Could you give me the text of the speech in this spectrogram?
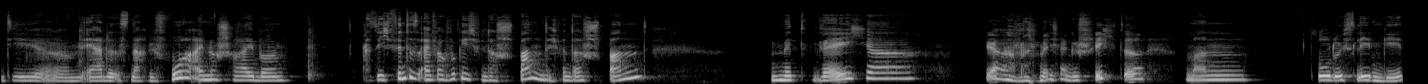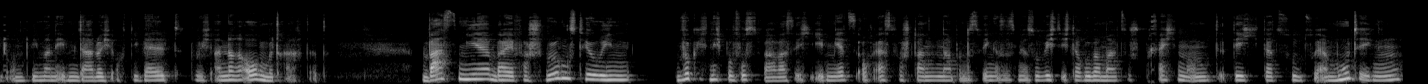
die ähm, Erde ist nach wie vor eine Scheibe. Also ich finde es einfach wirklich, ich finde das spannend. Ich finde das spannend, mit welcher ja, mit welcher Geschichte man so durchs Leben geht und wie man eben dadurch auch die Welt durch andere Augen betrachtet. Was mir bei Verschwörungstheorien wirklich nicht bewusst war, was ich eben jetzt auch erst verstanden habe. Und deswegen ist es mir so wichtig, darüber mal zu sprechen und dich dazu zu ermutigen,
